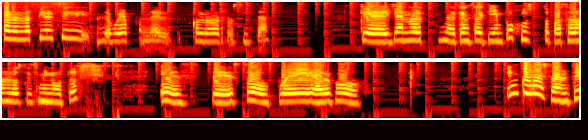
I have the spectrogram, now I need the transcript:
Para la piel sí le voy a poner color rosita. Que ya no me alcanza el tiempo, justo pasaron los 10 minutos. Este, esto fue algo interesante.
